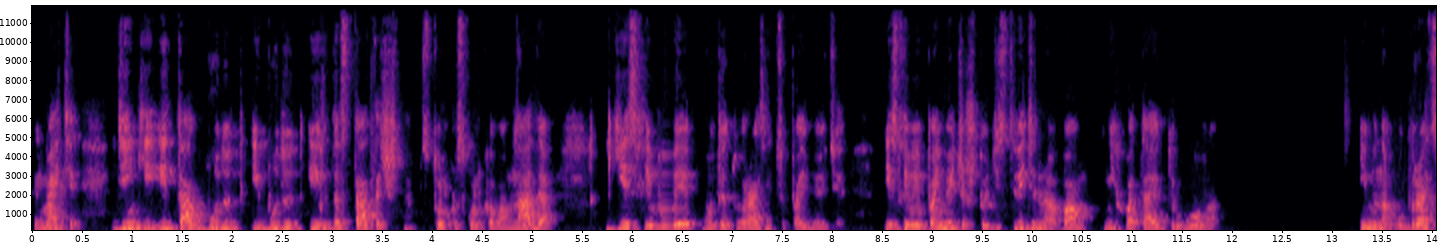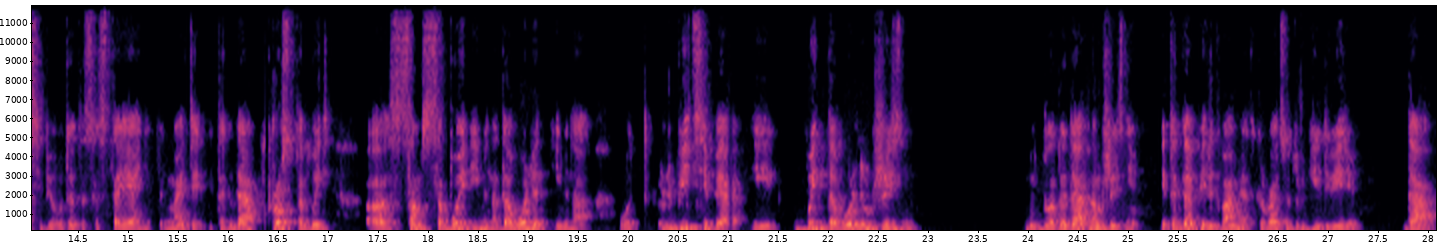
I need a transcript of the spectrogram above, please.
Понимаете? Деньги и так будут, и будут их достаточно, столько, сколько вам надо, если вы вот эту разницу поймете. Если вы поймете, что действительно вам не хватает другого, именно убрать себе вот это состояние, понимаете? И тогда просто быть э, сам с собой именно доволен, именно вот любить себя и быть довольным жизнью, быть благодарным жизни, и тогда перед вами открываются другие двери. Да,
